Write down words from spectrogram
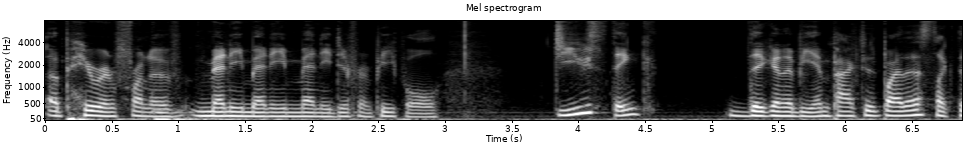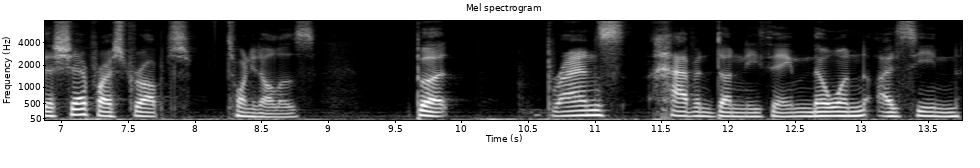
appear in front of many, many, many different people, do you think they're going to be impacted by this? Like their share price dropped twenty dollars, but brands haven't done anything. No one I've seen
